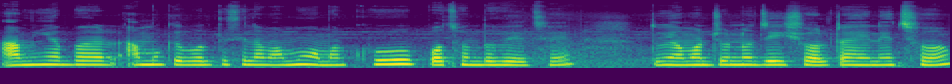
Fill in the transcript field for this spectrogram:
আমি আবার আম্মুকে বলতেছিলাম, আম্মু, আমার খুব পছন্দ হয়েছে। তুমি আমার জন্য যেই শলটা এনেছো,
